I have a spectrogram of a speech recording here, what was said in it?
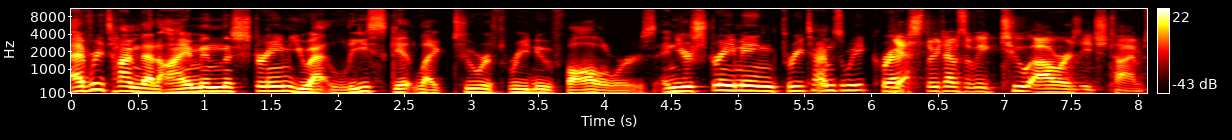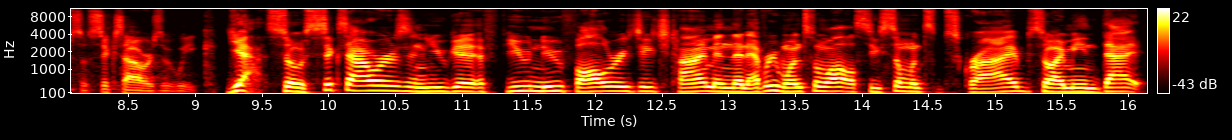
every time that I'm in the stream, you at least get like two or three new followers, and you're streaming three times a week, correct? Yes, three times a week, two hours each time, so six hours a week. Yeah, so six hours and you get a few new followers each time, and then every once in a while I'll see someone subscribe. So I mean that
